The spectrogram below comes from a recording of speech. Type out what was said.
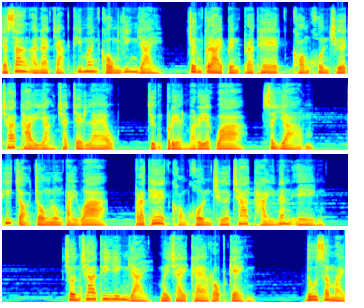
จะสร้างอาณาจักรที่มั่นคงยิ่งใหญ่ จนกลายเป็นประเทศของคนเชื้อชาติไทยอย่างชัดเจนแล้ว จึงเปลี่ยนมาเรียกว่า สยาม ที่เจาะจงลงไปว่า ประเทศของคนเชื้อชาติไทยนั่นเอง ชนชาติที่ยิ่งใหญ่ไม่ใช่แค่รบเก่ง ดูสมัย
